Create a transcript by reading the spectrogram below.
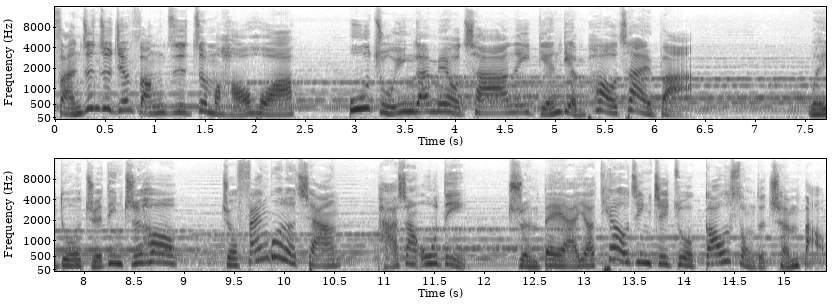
反正这间房子这么豪华，屋主应该没有差那一点点泡菜吧？维多决定之后，就翻过了墙，爬上屋顶，准备啊要跳进这座高耸的城堡。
